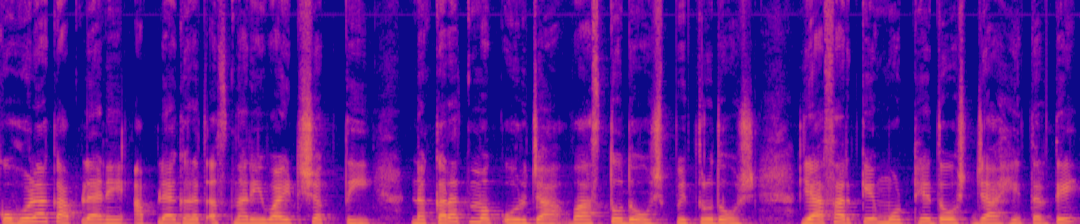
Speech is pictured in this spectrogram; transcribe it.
कोहळा कापल्याने आपल्या घरात असणारी वाईट शक्ती नकारात्मक ऊर्जा वास्तुदोष पितृदोष यासारखे मोठे दोष जे आहे तर ते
